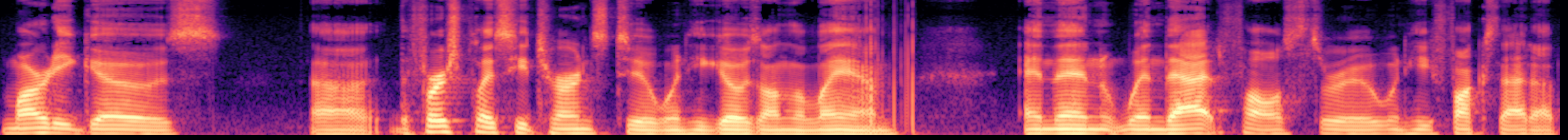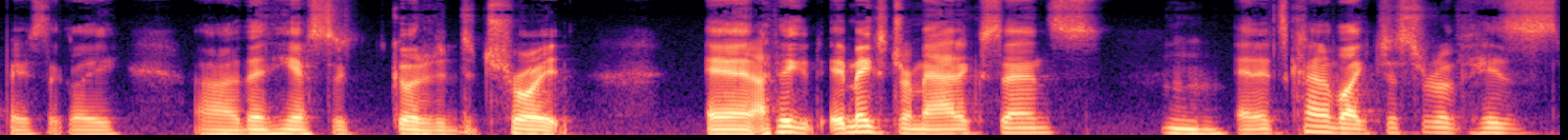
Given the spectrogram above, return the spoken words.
Marty goes, uh, the first place he turns to when he goes on the lam, and then when that falls through, when he fucks that up, basically, uh, then he has to go to Detroit, and I think it makes dramatic sense, Mhm. and it's kind of like just sort of his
